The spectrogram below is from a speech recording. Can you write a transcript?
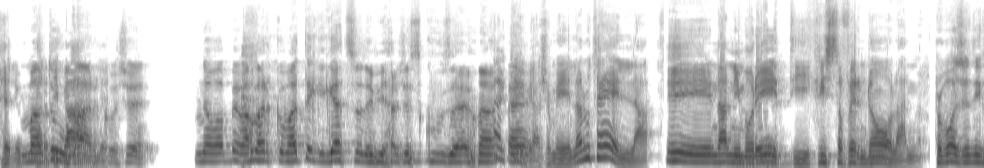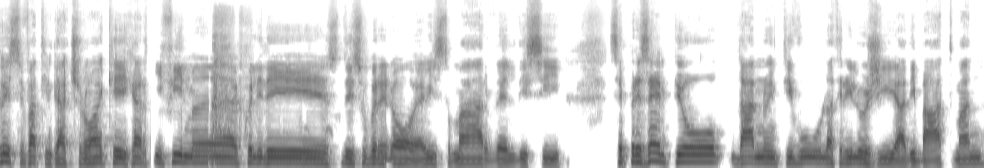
bene. Ma tu. Marco, cioè... No, vabbè, ma Marco, ma a te che cazzo ti piace, scusa? eh, Ma... Che eh. mi piace a me? La Nutella e Nanni Moretti, Christopher Nolan. A proposito di questo, infatti, mi piacciono anche i, car- i film, eh, quelli dei, dei supereroi. Hai visto Marvel, DC? Se per esempio danno in tv la trilogia di Batman,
